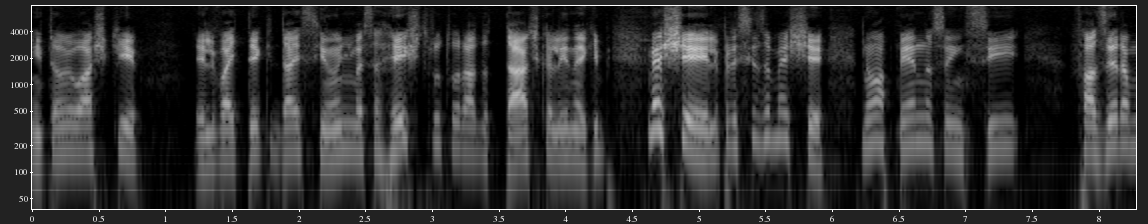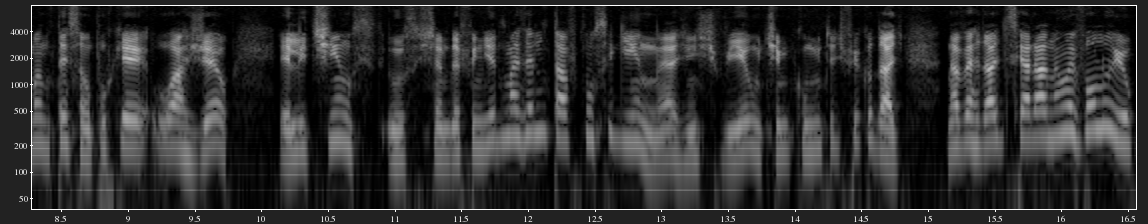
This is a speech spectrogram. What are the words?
Então eu acho que ele vai ter que dar esse ânimo, essa reestruturada tática ali na equipe. Mexer, ele precisa mexer. Não apenas em si fazer a manutenção, porque o Argel ele tinha o, sistema definido, mas ele não estava conseguindo, né? A gente via um time com muita dificuldade. Na verdade, o Ceará não evoluiu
